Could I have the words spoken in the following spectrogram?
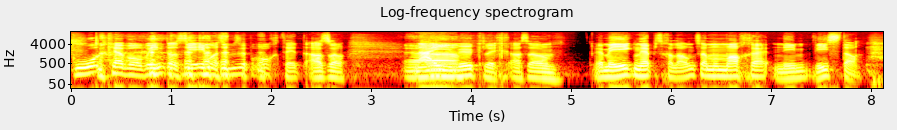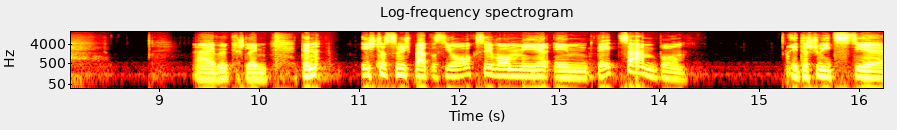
Gurken, die Windows jemals rausgebracht hat. Also, nein, wirklich. Also, wenn man irgendetwas langsamer machen kann, nimm Vista. Nein, wirklich schlimm. Dann ist das zum Beispiel das Jahr, gewesen, wo wir im Dezember in der Schweiz die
